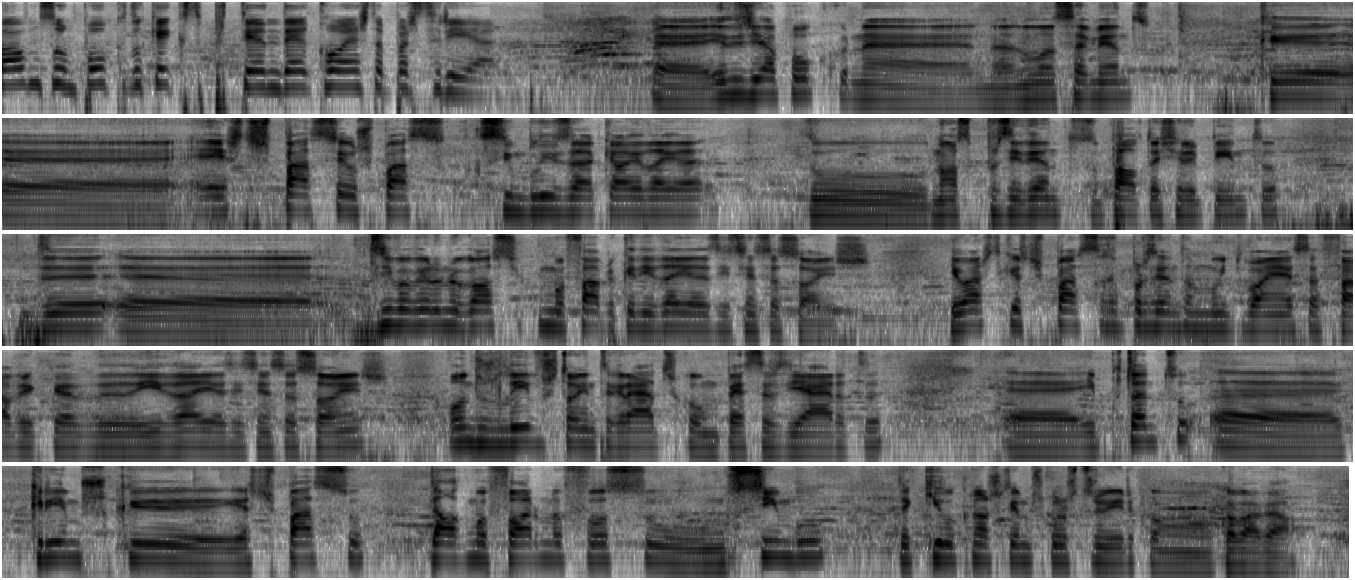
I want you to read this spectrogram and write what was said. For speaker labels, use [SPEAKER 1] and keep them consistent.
[SPEAKER 1] Fale-nos um pouco do que é que se pretende com esta parceria.
[SPEAKER 2] Eh, eu dizia há pouco na, na, no lançamento que uh, este espaço é o espaço que simboliza aquela ideia do nosso presidente, Paulo Teixeira Pinto, de uh, desenvolver o um negócio como uma fábrica de ideias e sensações. Eu acho que este espaço representa muito bem essa fábrica de ideias e sensações, onde os livros estão integrados com peças de arte uh, e, portanto, uh, queríamos que este espaço, de alguma forma, fosse um símbolo daquilo que nós queremos construir com, com a Babel.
